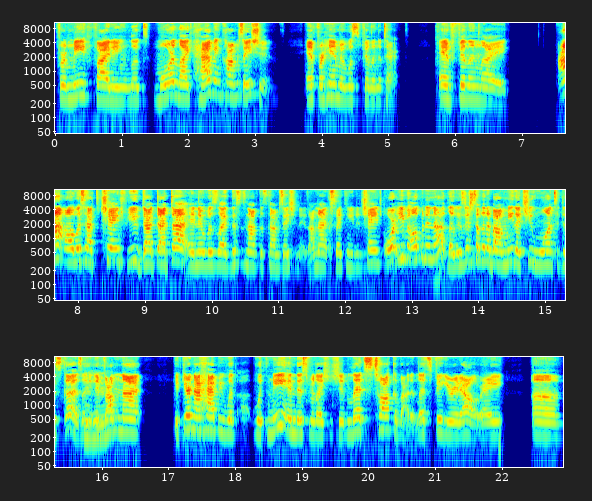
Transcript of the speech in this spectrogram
for me fighting looked more like having conversations. And for him it was feeling attacked. And feeling like I always have to change for you, dot, dot, dot. And it was like, this is not what this conversation is. I'm not expecting you to change or even opening up. Like, is there something about me that you want to discuss? Like, mm-hmm. if I'm not, if you're not happy with, with me in this relationship, let's talk about it. Let's figure it out, right? Um,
